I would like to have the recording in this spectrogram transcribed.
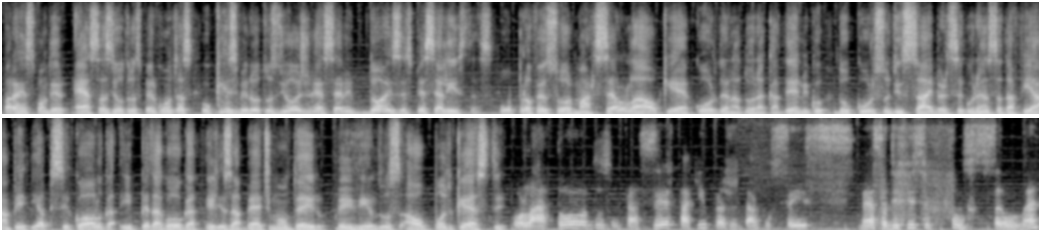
Para responder essas e outras perguntas, o 15 Minutos de hoje recebe dois especialistas. O professor Marcelo Lau, que é coordenador acadêmico do curso de cibersegurança da FIAP, e a psicóloga e pedagoga Elizabeth Monteiro. Bem-vindos ao podcast. Olá a todos, um prazer estar aqui para ajudar vocês nessa difícil função, né?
